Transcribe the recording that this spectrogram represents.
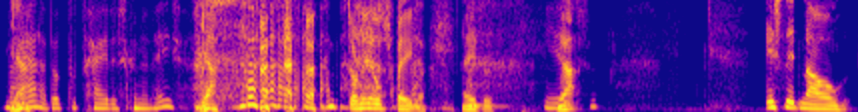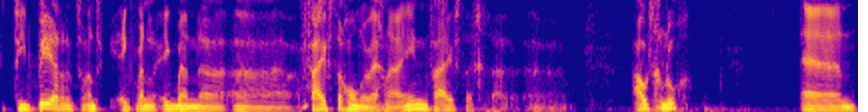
nou Ja. ja, dat, dat ga je dus kunnen lezen. Ja, toneelspelen heet het. Yes. Is dit nou typerend? Want ik ben, ik ben eh, eh, 50, onderweg naar 51, eh, eh, oud genoeg. En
